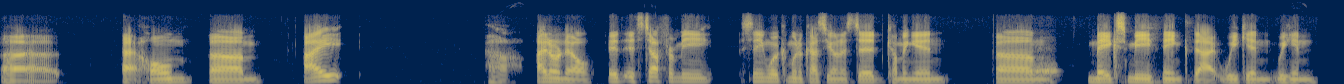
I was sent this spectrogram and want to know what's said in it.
uh, at home. Um, I. Uh, I don't know. It, it's tough for me seeing what Comunicaciones did coming in. Um, makes me think that we can we can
